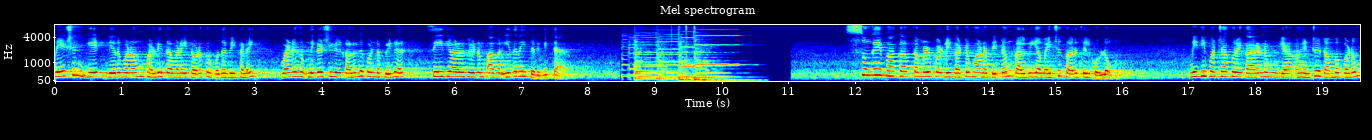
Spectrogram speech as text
நேஷன் கேட் நிறுவனம் பள்ளி தவணை தொடக்க உதவிகளை வழங்கும் நிகழ்ச்சியில் கலந்து கொண்ட பின்னர் செய்தியாளர்களிடம் அவர் இதனை தெரிவித்தார். சுங்கை பாக்காப் தமிழ் பள்ளி கட்டுமான திட்டம் கல்வி அமைச்சு கருத்தில் கொள்ளும். நிதி பற்றாக்குறை காரணம் என்று நம்பப்படும்.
